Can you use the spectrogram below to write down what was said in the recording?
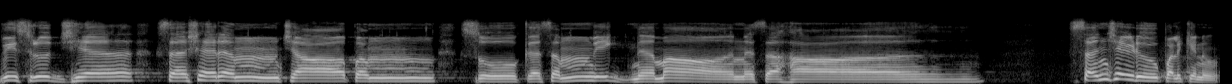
విసృజ్య సశరం చాపం శోక సంవిఘ్నమానస సంజయుడు పలికెను.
